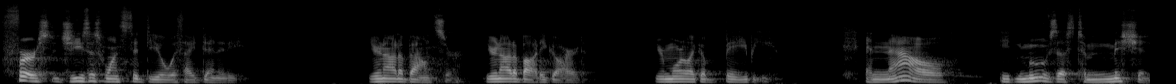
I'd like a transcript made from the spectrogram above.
first, Jesus wants to deal with identity. You're not a bouncer. You're not a bodyguard. You're more like a baby. And now he moves us to mission.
